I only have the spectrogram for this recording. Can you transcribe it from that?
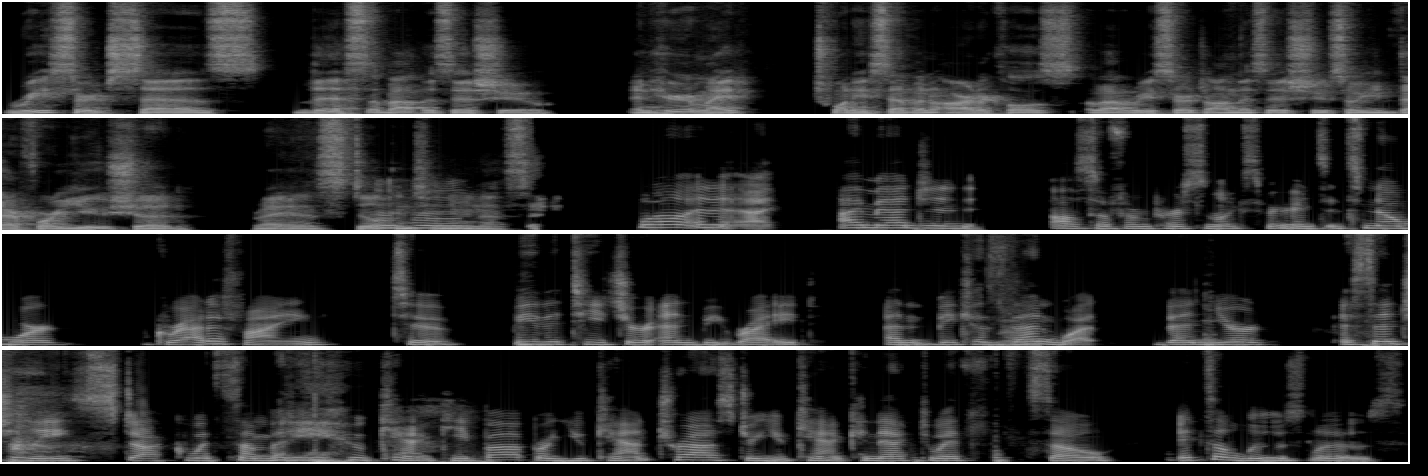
research says this about this issue. And here are my 27 articles about research on this issue. So you, therefore you should right? And it's still mm-hmm. continuing that same. Well, and I, I imagine also from personal experience, it's no more gratifying to be the teacher and be right. And because no. then what? Then you're essentially stuck with somebody who can't keep up or you can't trust or you can't connect with. So it's a lose lose.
